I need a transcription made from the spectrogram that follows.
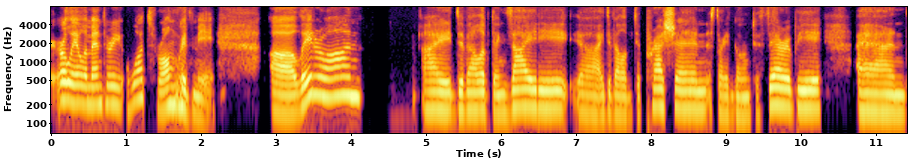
early elementary. What's wrong with me? Uh, later on, I developed anxiety, uh, I developed depression, started going to therapy, and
